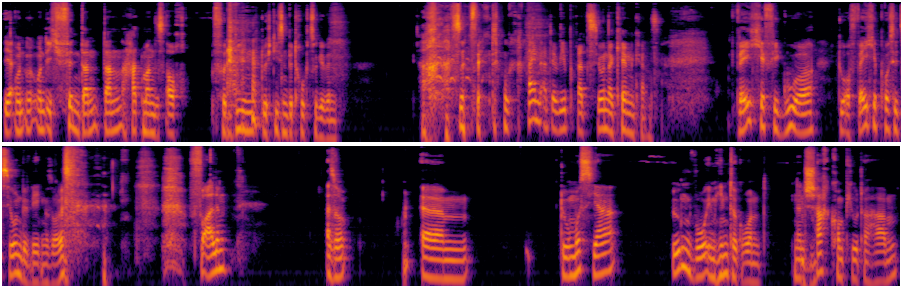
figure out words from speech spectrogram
Ja, und, und ich finde, dann, dann hat man es auch verdient, durch diesen Betrug zu gewinnen. Also, wenn du rein an der Vibration erkennen kannst, welche Figur du auf welche Position bewegen sollst. Vor allem, also, ähm, du musst ja irgendwo im Hintergrund einen mhm. Schachcomputer haben,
